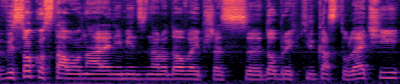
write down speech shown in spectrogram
wysoko stało na arenie międzynarodowej przez dobrych kilka stuleci.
